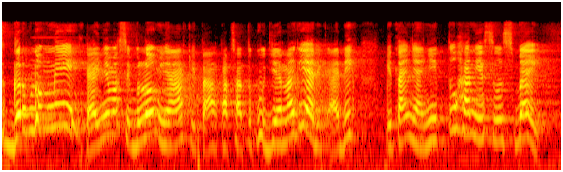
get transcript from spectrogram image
Seger belum nih? Kayaknya masih belum ya. Kita angkat satu pujian lagi adik-adik. Kita nyanyi Tuhan Yesus baik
